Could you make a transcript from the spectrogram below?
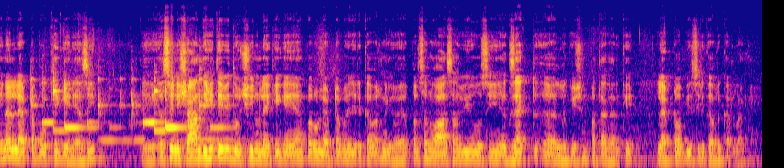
ਇਹਨਾਂ ਨੇ ਲੈਪਟਾਪ ਉੱਥੇ ਗੇਰਿਆ ਸੀ ਤੇ ਅਸੀਂ ਨਿਸ਼ਾਨਦੇਹੀ ਤੇ ਵੀ ਦੋਸ਼ੀ ਨੂੰ ਲੈ ਕੇ ਗਏ ਆ ਪਰ ਉਹ ਲੈਪਟਾਪ ਅਜੇ ਰਿਕਵਰ ਨਹੀਂ ਹੋਇਆ ਪਰ ਸਾਨੂੰ ਆਸ ਆ ਵੀ ਉਹ ਅਸੀਂ ਐਗਜ਼ੈਕਟ ਲੋਕੇਸ਼ਨ ਪਤਾ ਕਰਕੇ ਲੈਪਟਾਪ ਵੀ ਅਸੀਂ ਰਿਕਵਰ ਕਰ ਲਾਂਗੇ।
